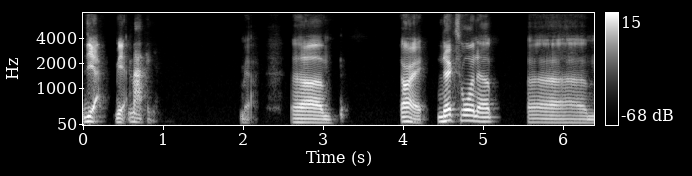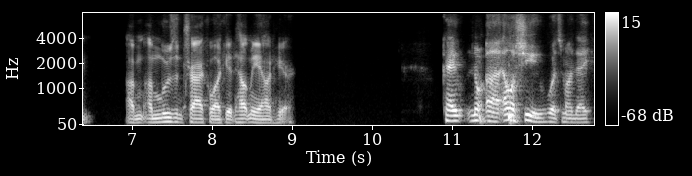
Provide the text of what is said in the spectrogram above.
Yeah yeah. In my opinion. Yeah. Um all right next one up um i'm, I'm losing track like it help me out here. Okay no uh, lsu was monday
